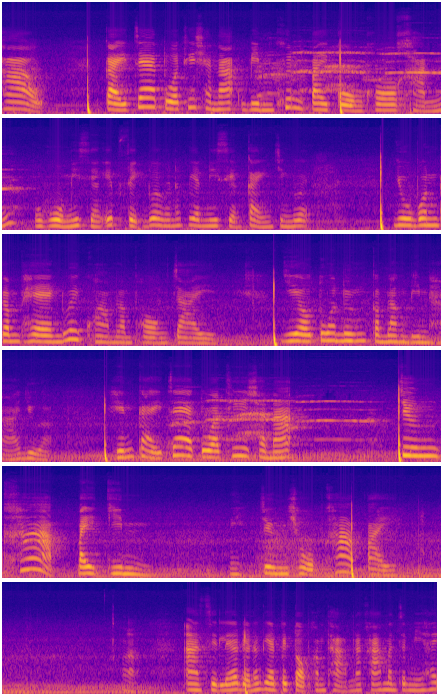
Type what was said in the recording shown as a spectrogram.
ข้าว ไก่แจ้ตัวที่ชนะบินขึ้นไปโก่งคอขัน โอ้โห มีเสียงเอฟเฟกด้วยวันนักเรียนมีเสียงไก่จริงๆด้วย อยู่บนกำแพงด้วยความลำพองใจ เหยี่ยวตัวหนึ่งกำลังบินหาเหยื่อ เห็นไก่แจ้ตัวที่ชนะ จึงคาบไปกิน นี่จึงโฉบคาบไป อ่านเสร็จแล้วเดี๋ยวนักเรียนไปตอบคำถามนะคะ มันจะมีให้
